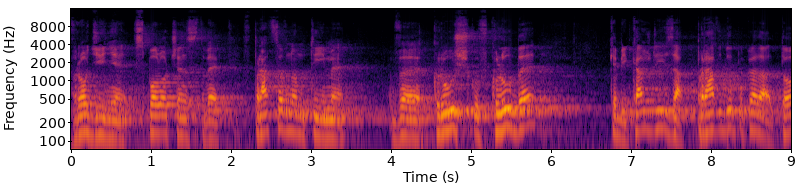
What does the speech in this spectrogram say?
v rodine, v spoločenstve, v pracovnom týme, v krúžku, v klube, keby každý za pravdu pokladal to,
